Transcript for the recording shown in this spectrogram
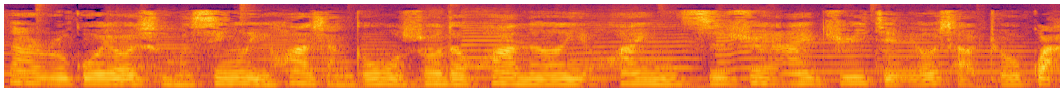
那如果有什么心里话想跟我说的话呢，也欢迎私讯 IG 解忧小酒馆，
